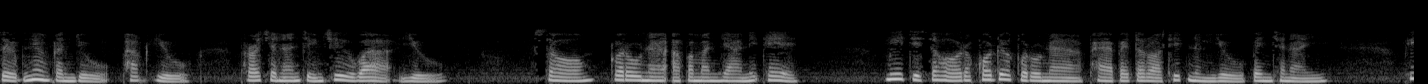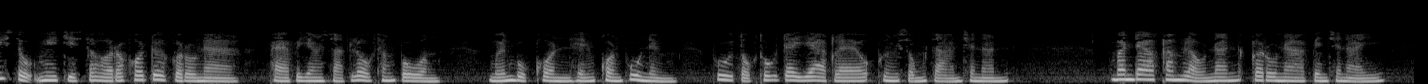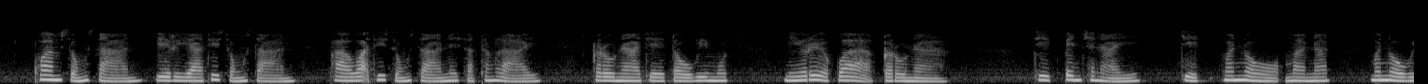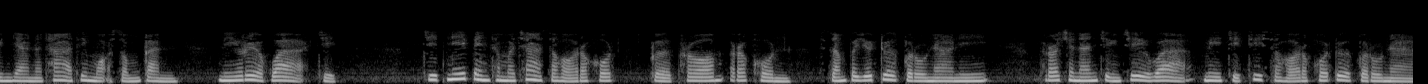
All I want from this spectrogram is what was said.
สืบเนื่องกันอยู่ พักอยู่ เพราะฉะนั้นจึงชื่อว่า อยู่สองกรุณาอัปมัญญานิเทศ มีจิตสหรคตด้วยกรุณาแผ่ไปตลอดทิศหนึ่งอยู่เป็นไนภิกษุมีจิตสหรคตด้วยกรุณาแผ่ไปยังสัตว์โลกทั้งปวง เหมือนบุคคลเห็นคนผู้หนึ่ง ผู้ตกทุกข์ได้ยากแล้วพึงสงสารฉะนั้น บรรดาคำเหล่านั้นกรุณาเป็นไนความสงสารกิริยาที่สงสาร ภาวะที่สงสารในสัตว์ทั้งหลาย กรุณาเจโตวิมุตตินี้เรียกว่า กรุณา จิตเป็นไนจิต มโน มานัตมโนวิญญาณธาตุที่เหมาะสมกัน นี้เรียกว่าจิต จิตนี้เป็นธรรมชาติสหรคต เกิดพร้อม ระคน สัมปยุทธ์ด้วยกรุณานี้ เพราะฉะนั้นจึงชื่อว่ามีจิตที่สหรคตด้วยกรุณา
